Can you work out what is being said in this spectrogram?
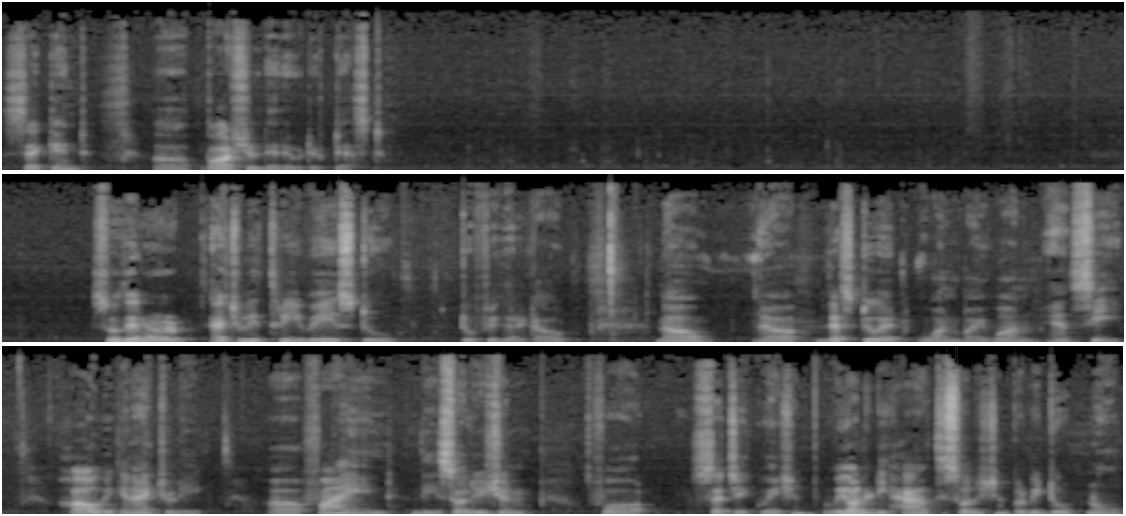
second uh, partial derivative test. So there are actually three ways to, to figure it out. Now, uh, let's do it one by one and see how we can actually uh, find the solution for such equation. We already have the solution, but we don't know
